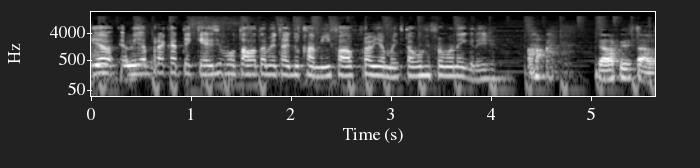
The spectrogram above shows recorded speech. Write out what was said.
Eu, eu ia pra catequese e voltava da metade do caminho e falava pra minha mãe que estavam reformando a igreja. Ela acreditava.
